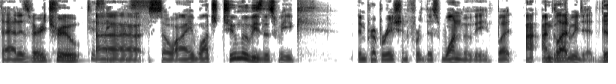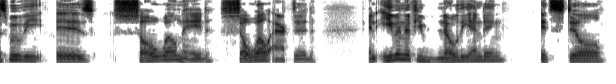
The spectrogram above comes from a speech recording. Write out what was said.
That is very true. To say Uh, so I watched two movies this week in preparation for this one movie, but I- I'm glad we did. This movie is so well made, so well acted, and even if you know the ending, it's still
